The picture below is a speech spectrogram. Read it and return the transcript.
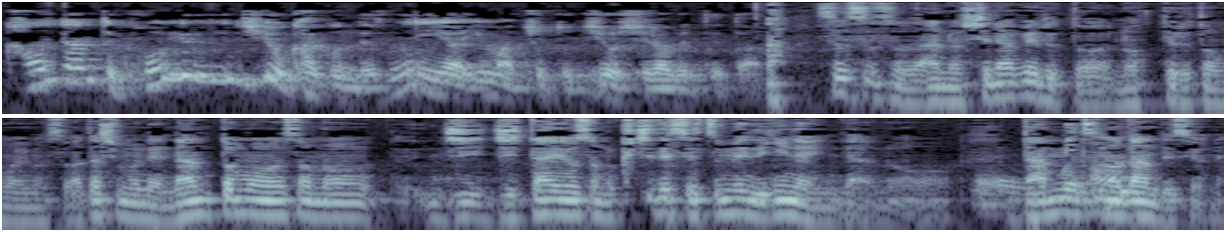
階段ってこういう字を書くんですね。いや、今ちょっと字を調べてた。あ、そうそうそう、あの、調べると載ってると思います。私もね、なんともその、字、字体をその口で説明できないんで、あの、断密の段ですよね。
